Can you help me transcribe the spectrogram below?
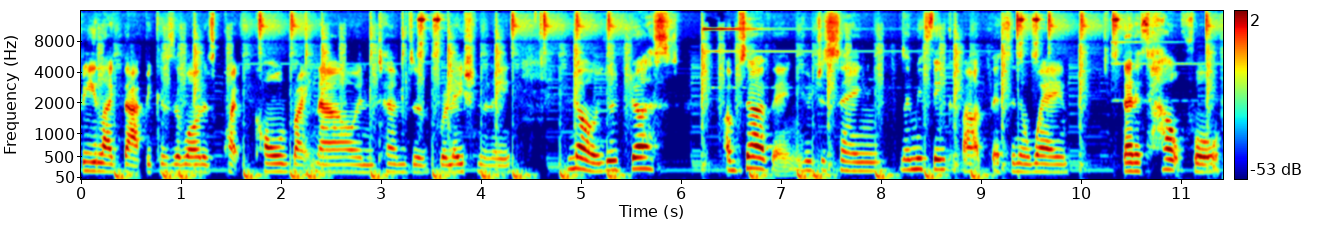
be like that because the world is quite cold right now in terms of relationally. No, you're just observing. You're just saying, let me think about this in a way that is helpful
